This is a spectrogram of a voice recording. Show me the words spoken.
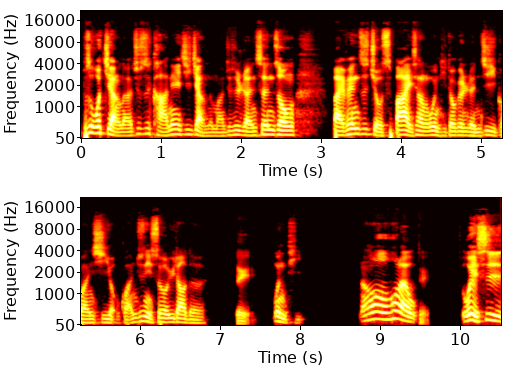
不是我讲了，就是卡内基讲的嘛，就是人生中百分之九十八以上的问题都跟人际关系有关，就是你所有遇到的对问题。然后后来我也是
